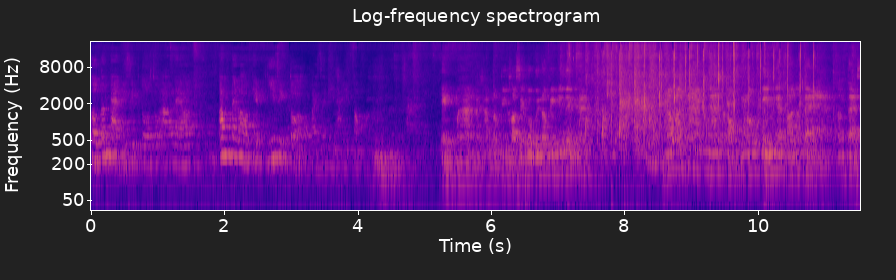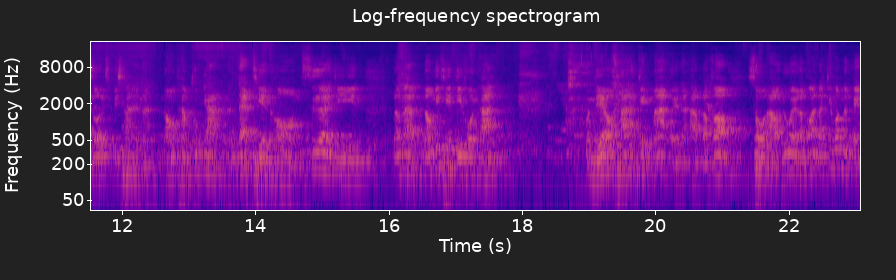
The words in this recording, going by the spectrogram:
ตัวต้นแบบมี10ตัวโซเอาแล้ว ต้องไปรอเก็บ 20 ตัวของไปรษณีย์ไทยต่อใช่เก่งมากนะครับ น้องปิงขอเสียงปรบมือน้องปิงนิดนึงนะแล้วว่างานงานของน้องปิงเนี่ยตอนตั้งแต่ตั้งแต่โซล e ์ h ิ b ชันนะน้องทำทุกอย่างตั้งแต่เทียนหอมเสื้อยีน แล้วแบบน้องมีทีมกี่คนคะคนเดียวค่ะเก่งมากเลยนะครับ แล้วก็ โซเอาด้วย แล้วก็นักคิดว่ามันเป็น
